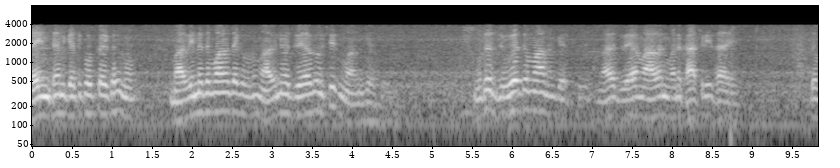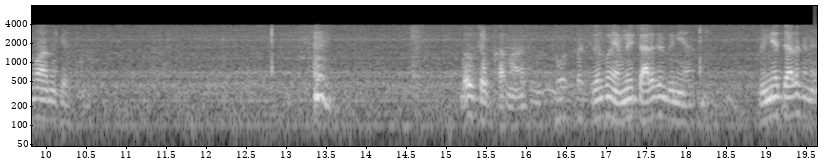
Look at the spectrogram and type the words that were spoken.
જૈન થઈને કે કોઈ કઈ કહ્યું માવીને તો માનું કે માવીને જોયા શી માનું કે. હું તો જુએ તો માનું કે છે. મારે જોયામાં આવે ને મને ખાતરી થાય તો માનું કે. બઉ ચોખ્ખા માણસ પણ એમની ચાલે છે ને દુનિયા. દુનિયા ચાલે છે ને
